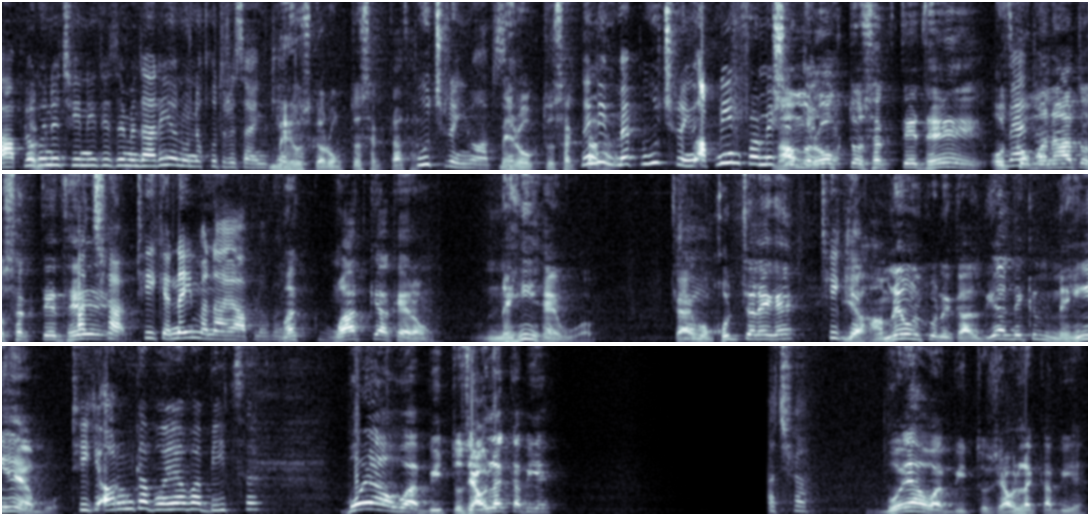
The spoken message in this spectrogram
आप लोगों ने छीनी थी ज़िम्मेदारी उन्होंने खुद रिजाइन किया मैं उसका रोक तो सकता था। पूछ रही हूँ आपसे। मैं रोक तो सकता नहीं, नहीं मैं पूछ रही हूँ। अपनी इन्फॉर्मेशन हम रोक तो सकते थे उसको तो, मना तो सकते थे। अच्छा ठीक है नहीं मनाया आप लोगों ने। बात क्या कह रहा हूँ? नहीं है वो अब। चाहे वो खुद चले गए या हमने उनको निकाल दिया लेकिन नहीं है अब वो। ठीक है और उनका बोया हुआ बीज सर बोया हुआ बीज तो जयाउलक का भी है। अच्छा। बोया हुआ बीज तो जयाउलक का भी है।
